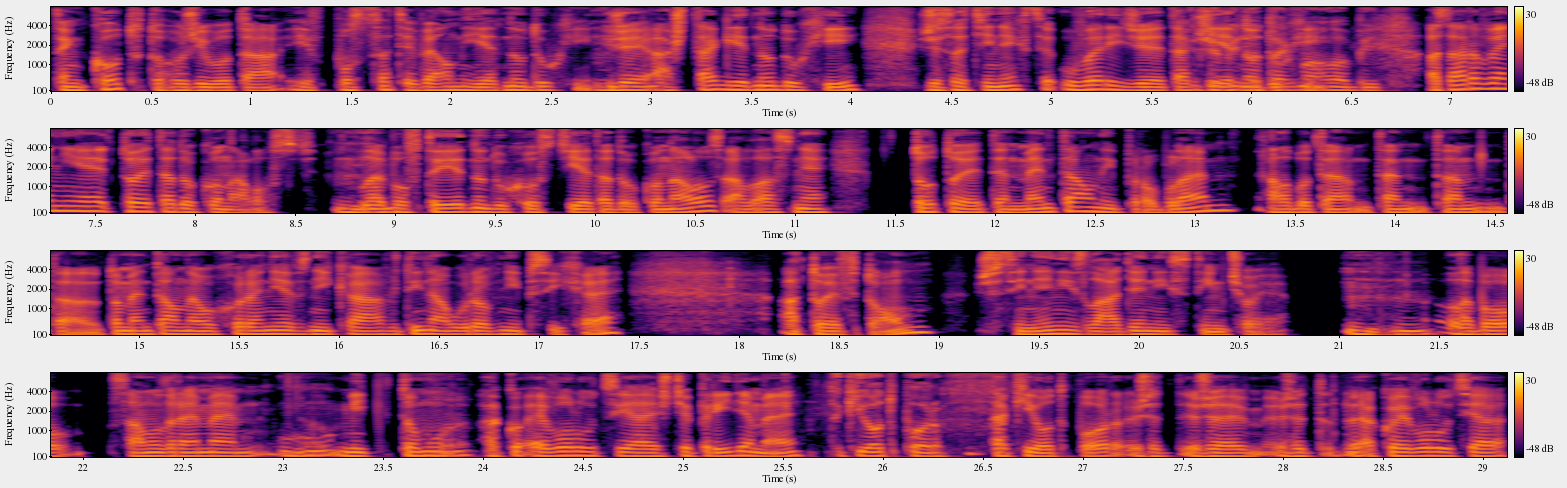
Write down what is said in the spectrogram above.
ten kód toho života je v podstate veľmi jednoduchý. Mm-hmm. Že je až tak jednoduchý, že sa ti nechce uveriť, že je taký že jednoduchý. To tak mohlo byť. A zároveň je, to je tá dokonalosť. Mm-hmm. Lebo v tej jednoduchosti je tá dokonalosť a vlastne toto je ten mentálny problém, alebo tá, ten, tá, tá, to mentálne ochorenie vzniká vždy na úrovni psyche a to je v tom, že si není zladený s tým, čo je. Mm-hmm. Lebo samozrejme uh-huh. my k tomu uh-huh. ako evolúcia ešte prídeme. Taký odpor. Taký odpor, že, že, že ako evolúcia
